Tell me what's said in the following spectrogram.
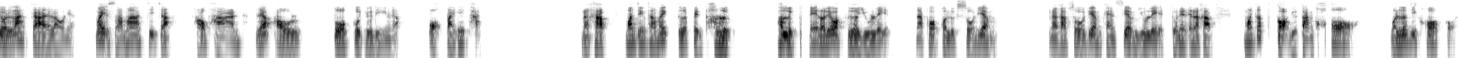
จนร่างกายเราเนี่ยไม่สามารถที่จะเผาผลาญแล้วเอา ตัวกรดยูริกเนี่ยออกไปได้ทันนะครับ มันจึงทำให้เกิดเป็นผลึก ผลึกตัวนี้เราเรียกว่าเกลือยูเรตนะพวกผลึกโซเดียมนะครับ โซเดียมแคลเซียมยูเรตตัวนี้นะครับ มันก็เกาะอยู่ตามข้อ มันเริ่มที่ข้อก่อน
